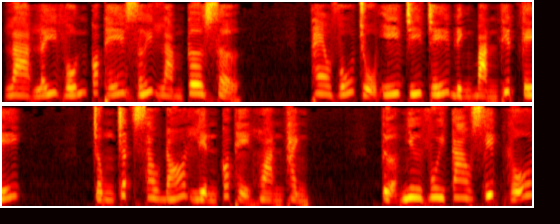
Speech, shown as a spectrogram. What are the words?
Là lấy vốn có thế giới làm cơ sở. Theo vũ trụ ý chí chế định bản thiết kế. Trồng chất sau đó liền có thể hoàn thành. Tựa như vui cao xíp gỗ,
